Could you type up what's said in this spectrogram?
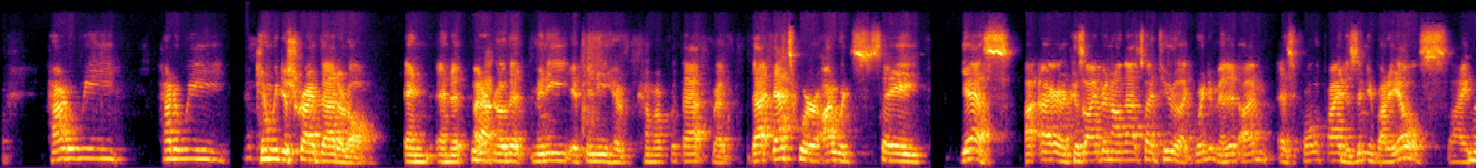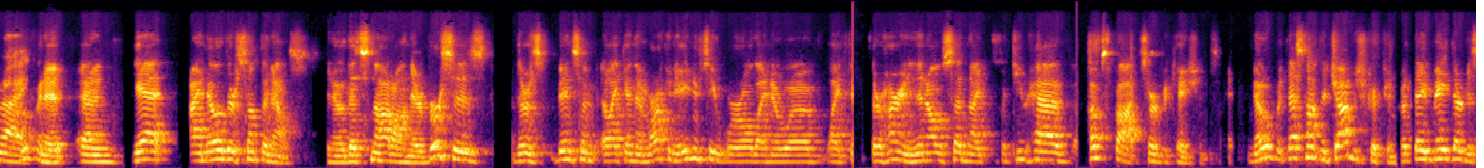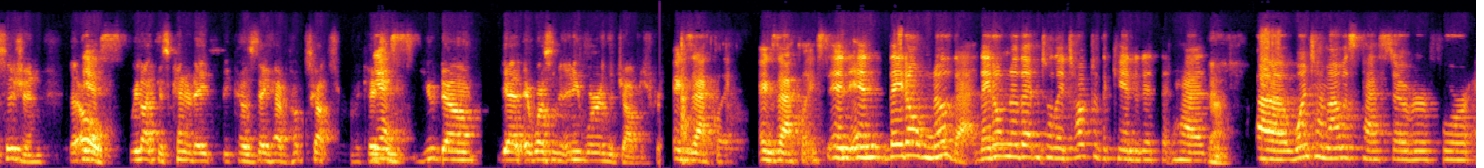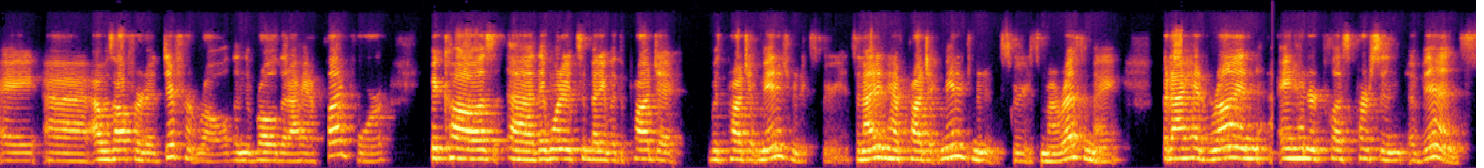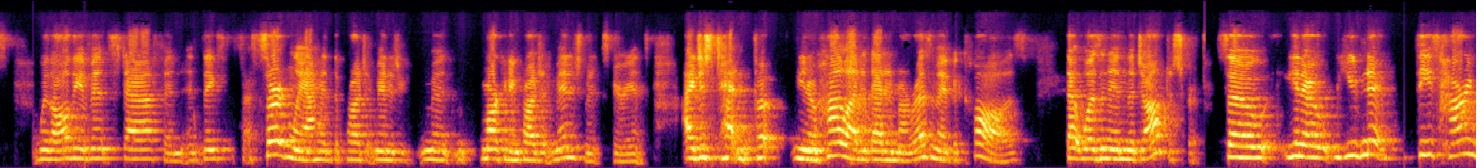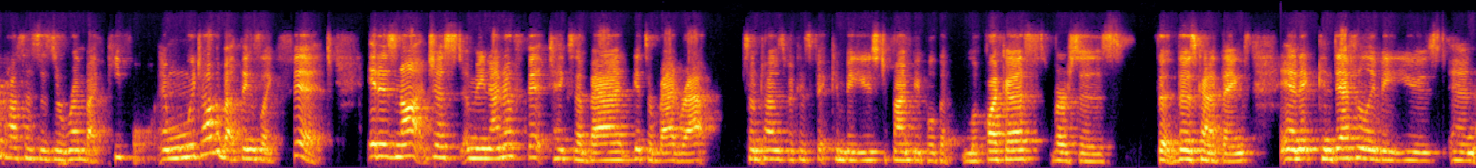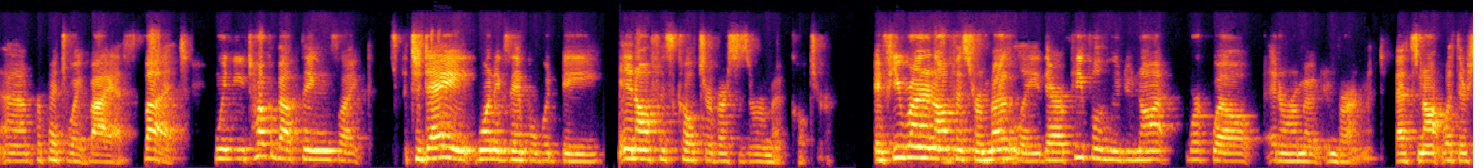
how do we how do we can we describe that at all? And and it, I don't know that many, if any, have come up with that, but that that's where I would say yes, because I've been on that side too. Like, wait a minute, I'm as qualified as anybody else. I've right. proven it, and yet I know there's something else, you know, that's not on there. Versus there's been some like in the marketing agency world I know of, like they're hiring, and then all of a sudden, like, but do you have HubSpot certifications. No, but that's not in the job description. But they've made their decision that oh, yes. oh, we like this candidate because they have HubSpot certifications. Yes. You don't. Yet it wasn't anywhere in the job description. Exactly. Exactly. And and they don't know that. They don't know that until they talk to the candidate that had yeah. uh, one time I was passed over for a. Uh, I was offered a different role than the role that I had applied for because uh, they wanted somebody with a project with project management experience. And I didn't have project management experience in my resume, but I had run 800 plus person events with all the event staff and, and things. Certainly, I had the project management, marketing project management experience. I just hadn't, you know, highlighted that in my resume because that wasn't in the job description. So, you know, you know, these hiring processes are run by people. And when we talk about things like fit, it is not just, I mean, I know fit takes a bad, gets a bad rap sometimes because fit can be used to find people that look like us versus those kind of things. And it can definitely be used and uh, perpetuate bias. But when you talk about things like today, one example would be in office culture versus a remote culture if you run an office remotely, there are people who do not work well in a remote environment. That's not what they're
